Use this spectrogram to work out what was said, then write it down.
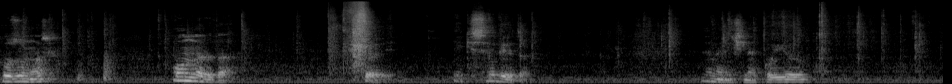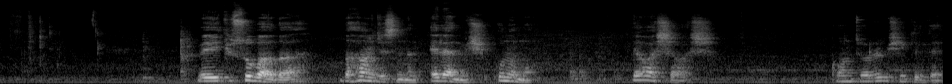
tozum var. Onları da şöyle ikisini birden hemen içine koyuyorum. Ve iki su bardağı daha öncesinden elenmiş unumu yavaş yavaş kontrollü bir şekilde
